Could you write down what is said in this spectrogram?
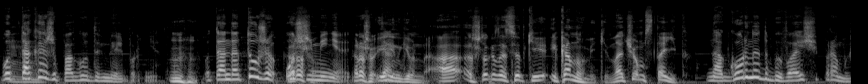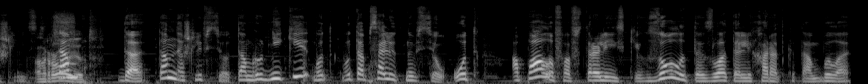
Вот такая же погода в Мельбурне. Мгм. Вот она тоже Хорошо. очень меняет. Хорошо, Да. Ирина Георгиевна, а что касается все-таки экономики, на чем стоит? На горнодобывающей промышленности. Там, Роют. да, там нашли все. Там рудники, вот, вот абсолютно все. От опалов австралийских, золота, золотая лихорадка там была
